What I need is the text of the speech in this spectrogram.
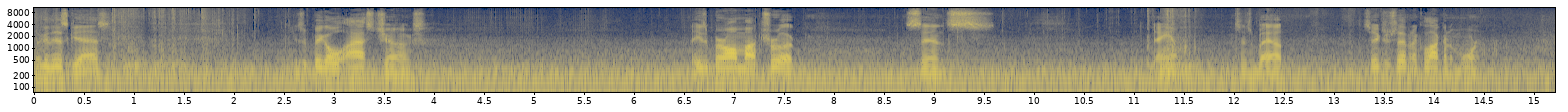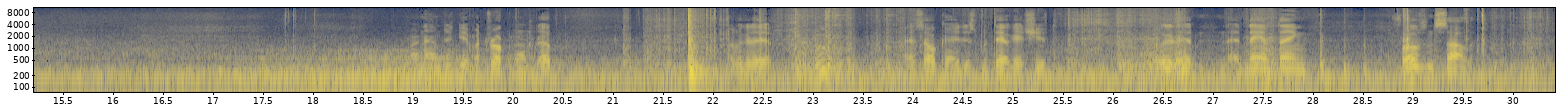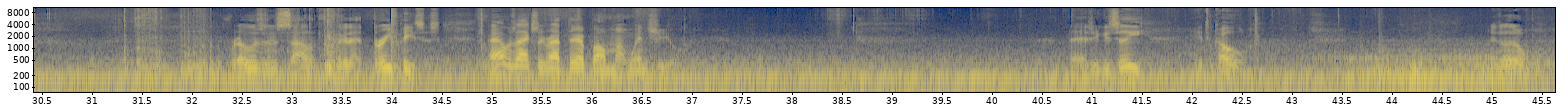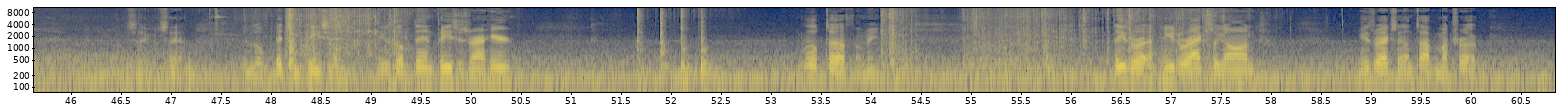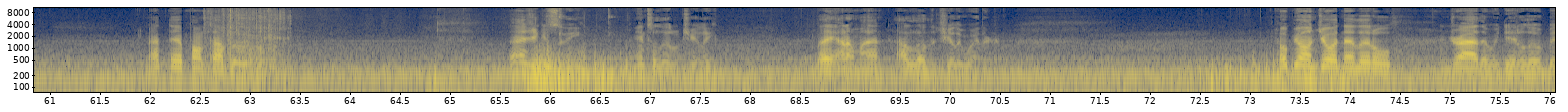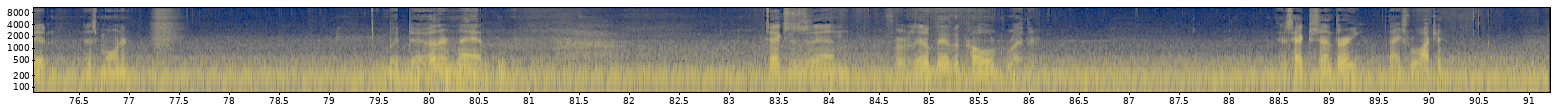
Look at this, guys. These are big old ice chunks. These have been on my truck since, damn, since about six or seven o'clock in the morning. Right now, I'm just getting my truck warmed up. But look at that. Ooh, that's okay, just my tailgate shifted. But look at that. That damn thing frozen solid. Frozen solid. Look at that. Three pieces. That was actually right there up on my windshield. As you can see, it's cold. These little, see what's that? These little bits and pieces. These little thin pieces right here. A little tough, I mean. These were these were actually on these were actually on top of my truck. Right there up on top of the roof. As you can see, it's a little chilly. But hey, I don't mind. I love the chilly weather. Hope y'all enjoyed that little drive that we did a little bit this morning. But uh, other than that, Texas is in for a little bit of a cold weather. This is Hectorson 3. Thanks for watching.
